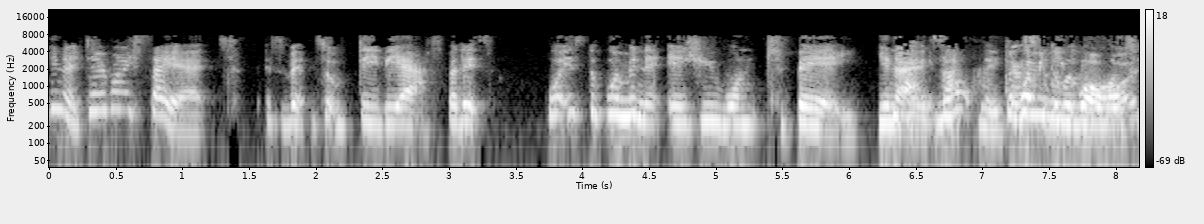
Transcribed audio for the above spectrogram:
you know, dare I say it? It's a bit sort of DVS, but it's what is the woman it is you want to be? You know, yeah, exactly. not the woman the you woman was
